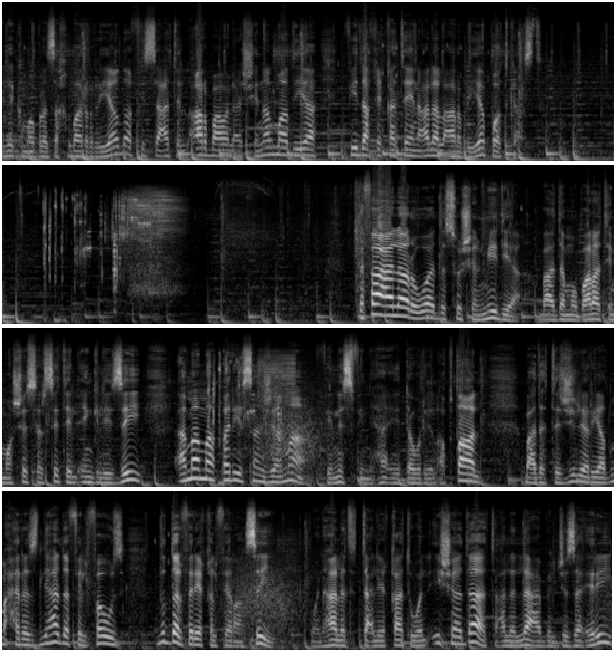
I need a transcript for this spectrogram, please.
إليكم أبرز أخبار الرياضة في الساعات الأربع والعشرين الماضية في دقيقتين على العربية بودكاست. تفاعل رواد ال social media بعد مباراة مانشستر سيتي الإنجليزي أمام باريس سان جيرمان في نصف نهائي دوري الأبطال بعد تسجيل رياض محرز لهدف الفوز ضد الفريق الفرنسي. وانهالت التعليقات والإشادات على اللاعب الجزائري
